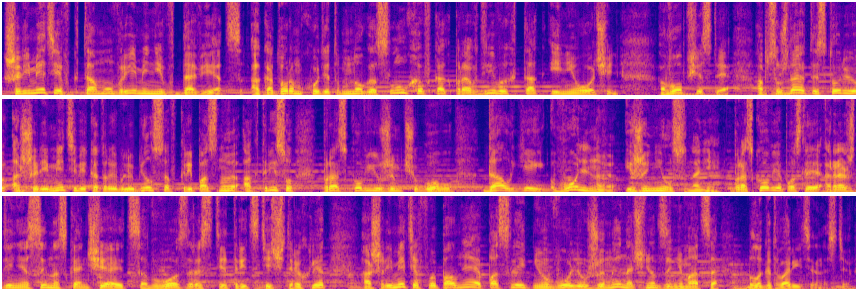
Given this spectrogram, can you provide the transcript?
Шереметьев к тому времени вдовец, о котором ходит много слухов, как правдивых, так и не очень. В обществе обсуждают историю о Шереметьеве, который влюбился в крепостную актрису Просковью Жемчугову, дал ей вольную и женился на ней. Просковья после рождения сына скончается в возрасте 34 лет, а Шереметьев, выполняя последнюю волю жены, начнет заниматься благотворительностью.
